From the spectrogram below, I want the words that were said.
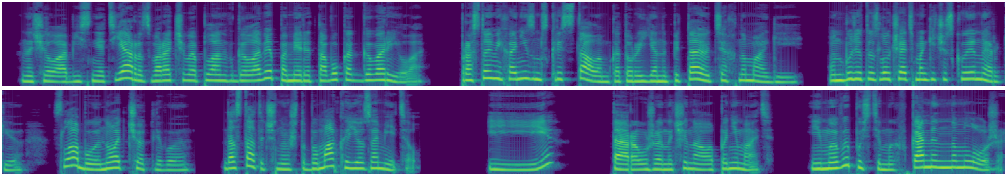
— начала объяснять я, разворачивая план в голове по мере того, как говорила. «Простой механизм с кристаллом, который я напитаю техномагией. Он будет излучать магическую энергию, слабую, но отчетливую. Достаточную, чтобы маг ее заметил. И... Тара уже начинала понимать. И мы выпустим их в каменном ложе.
